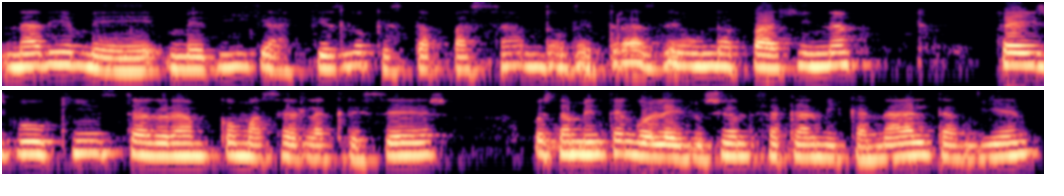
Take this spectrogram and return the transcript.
nadie me, me diga qué es lo que está pasando detrás de una página. Facebook, Instagram, cómo hacerla crecer. Pues también tengo la ilusión de sacar mi canal también.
